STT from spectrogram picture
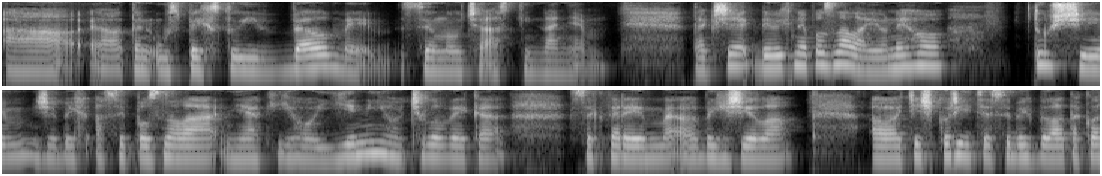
a ten úspěch stojí velmi silnou částí na něm. Takže kdybych nepoznala Jonyho, tuším, že bych asi poznala nějakého jiného člověka, se kterým eh, bych žila. Eh, těžko říct, jestli bych byla takhle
